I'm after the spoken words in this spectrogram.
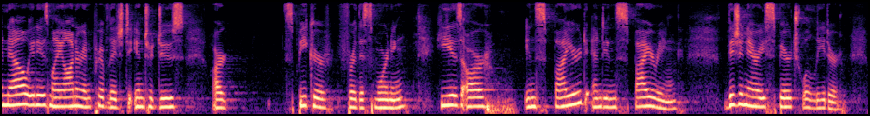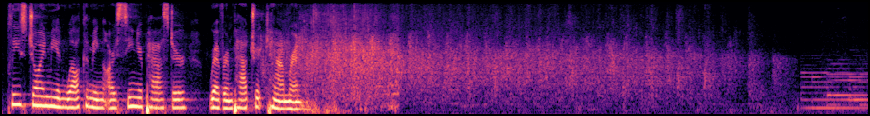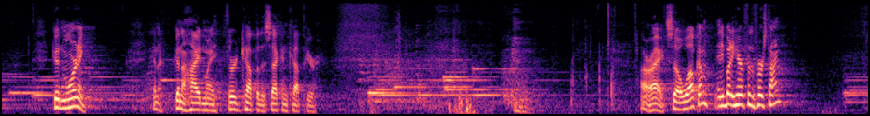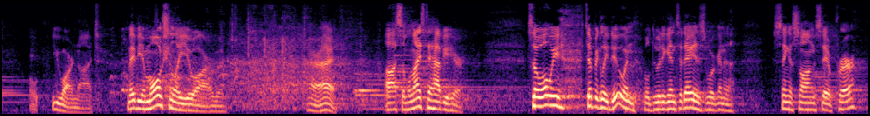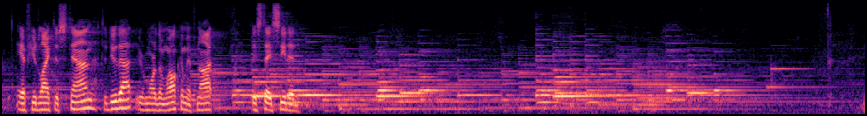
And now it is my honor and privilege to introduce our speaker for this morning. He is our inspired and inspiring visionary spiritual leader. Please join me in welcoming our senior pastor, Reverend Patrick Cameron. Good morning. Gonna, gonna hide my third cup of the second cup here. All right, so welcome. Anybody here for the first time? Oh, you are not. Maybe emotionally you are, but. All right. Awesome. Well, nice to have you here. So, what we typically do, and we'll do it again today, is we're going to sing a song, say a prayer. If you'd like to stand to do that, you're more than welcome. If not, please stay seated.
